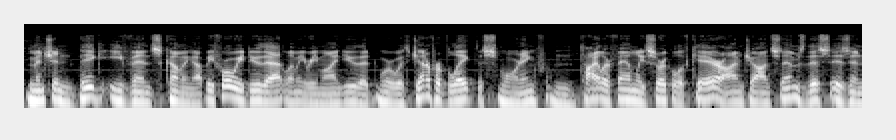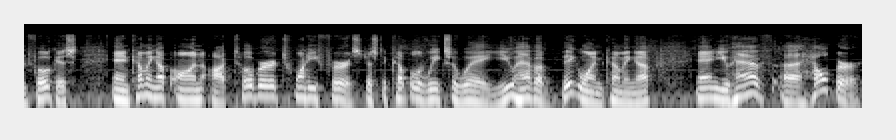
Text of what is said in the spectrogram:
mention big events coming up. Before we do that, let me remind you that we're with Jennifer Blake this morning from Tyler Family Circle of Care. I'm John Sims. This is In Focus. And coming up on October 21st, just a couple of weeks away, you have a big one coming up, and you have a helper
